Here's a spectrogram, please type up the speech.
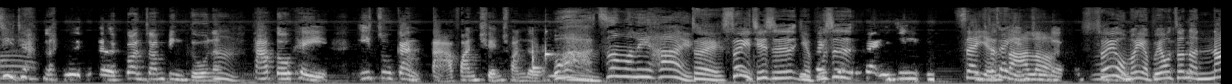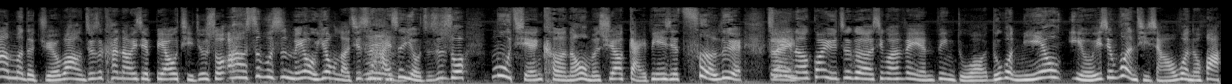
即将来临的冠状病毒呢，它都可以一株干打翻全船的人。哇，这么厉害！对，所以其实也不是已经。在研发了，所以我们也不用真的那么的绝望。就是看到一些标题，就是说啊，是不是没有用了？其实还是有，只是说目前可能我们需要改变一些策略。所以呢，关于这个新冠肺炎病毒哦，如果你有有一些问题想要问的话，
